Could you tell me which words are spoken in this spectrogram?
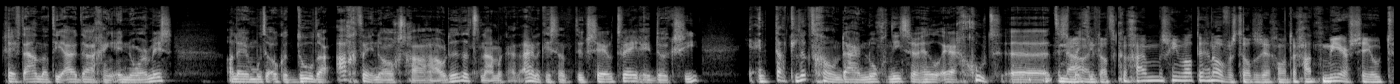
Geeft aan dat die uitdaging enorm is. Alleen we moeten ook het doel daarachter in oogschouw houden. Dat is namelijk uiteindelijk is dat natuurlijk CO2-reductie. En dat lukt gewoon daar nog niet zo heel erg goed. Uh, het is nou, beetje... dat ga je misschien wel tegenovergestelde zeggen. Want er gaat meer CO2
